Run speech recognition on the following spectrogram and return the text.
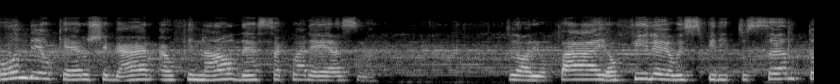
Onde eu quero chegar ao final dessa quaresma? Glória ao Pai, ao Filho e ao Espírito Santo,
